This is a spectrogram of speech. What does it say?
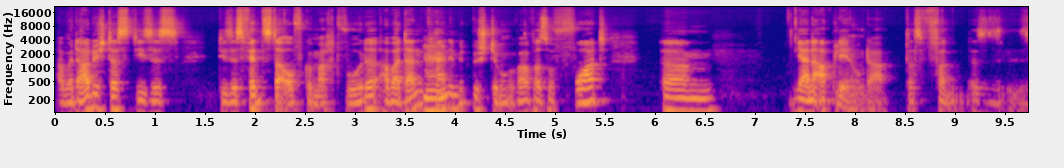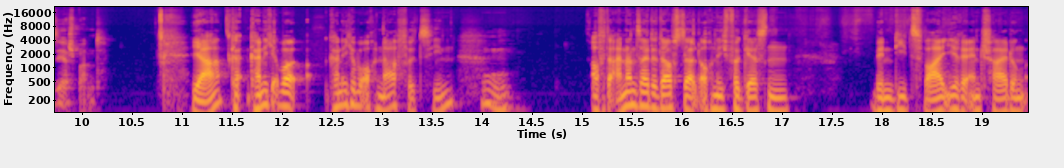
Aber dadurch, dass dieses, dieses Fenster aufgemacht wurde, aber dann Mhm. keine Mitbestimmung war, war sofort ähm, ja eine Ablehnung da. Das fand ist sehr spannend. Ja, ka- kann ich aber, kann ich aber auch nachvollziehen. Auf der anderen Seite darfst du halt auch nicht vergessen, wenn die zwei ihre Entscheidung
